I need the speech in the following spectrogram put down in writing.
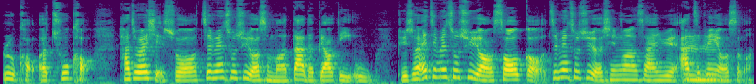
入口呃出口，它就会写说这边出去有什么大的标的物，比如说，哎，这边出去有搜狗，这边出去有星光三月啊，这边有什么，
